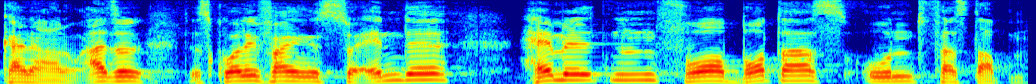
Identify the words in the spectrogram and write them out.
Keine Ahnung. Also das Qualifying ist zu Ende. Hamilton vor Bottas und Verstappen.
